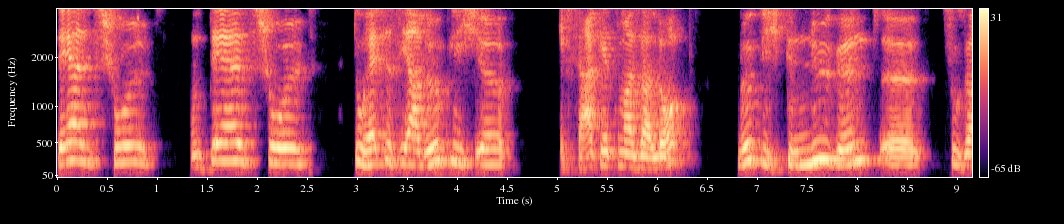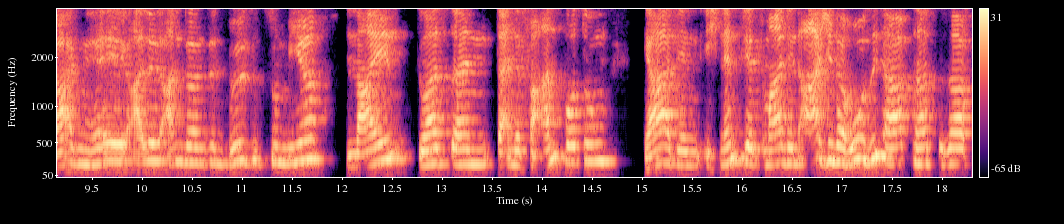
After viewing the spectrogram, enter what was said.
der ist schuld und der ist schuld. Du hättest ja wirklich, äh, ich sage jetzt mal salopp, wirklich genügend äh, zu sagen, hey, alle anderen sind böse zu mir. Nein, du hast dein, deine Verantwortung, ja, den, ich nenne es jetzt mal, den Arsch in der Hose gehabt und hast gesagt,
